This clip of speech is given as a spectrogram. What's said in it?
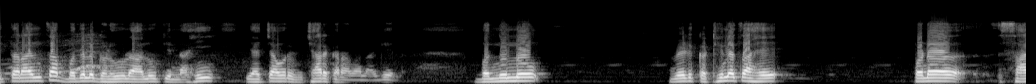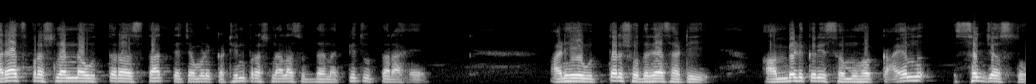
इतरांचा बदल घडवून आणू की नाही याच्यावर विचार करावा लागेल. बंधूंनो वेळ कठीणच आहे पण साऱ्याच प्रश्नांना उत्तरं असतात त्याच्यामुळे कठीण प्रश्नाला सुद्धा नक्कीच उत्तर आहे. आणि हे उत्तर शोधण्यासाठी आंबेडकरी समूह कायम सज्ज असतो.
